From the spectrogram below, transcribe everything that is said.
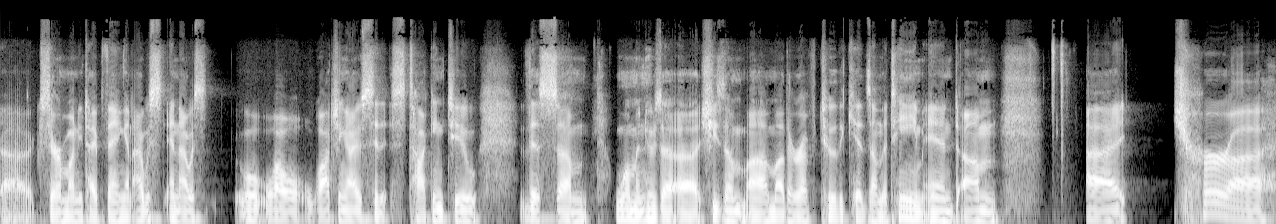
uh, ceremony type thing, and I was and I was while watching, I was talking to this um, woman who's a uh, she's a uh, mother of two of the kids on the team, and um, uh, her uh,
